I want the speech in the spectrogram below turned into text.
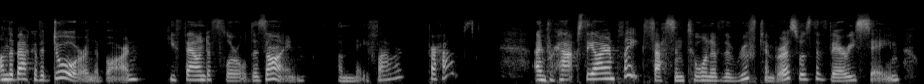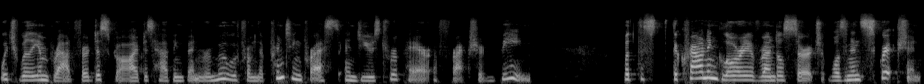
On the back of a door in the barn, he found a floral design, a Mayflower, perhaps? And perhaps the iron plate fastened to one of the roof timbers was the very same which William Bradford described as having been removed from the printing press and used to repair a fractured beam. But the, the crowning glory of Rendell's search was an inscription,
